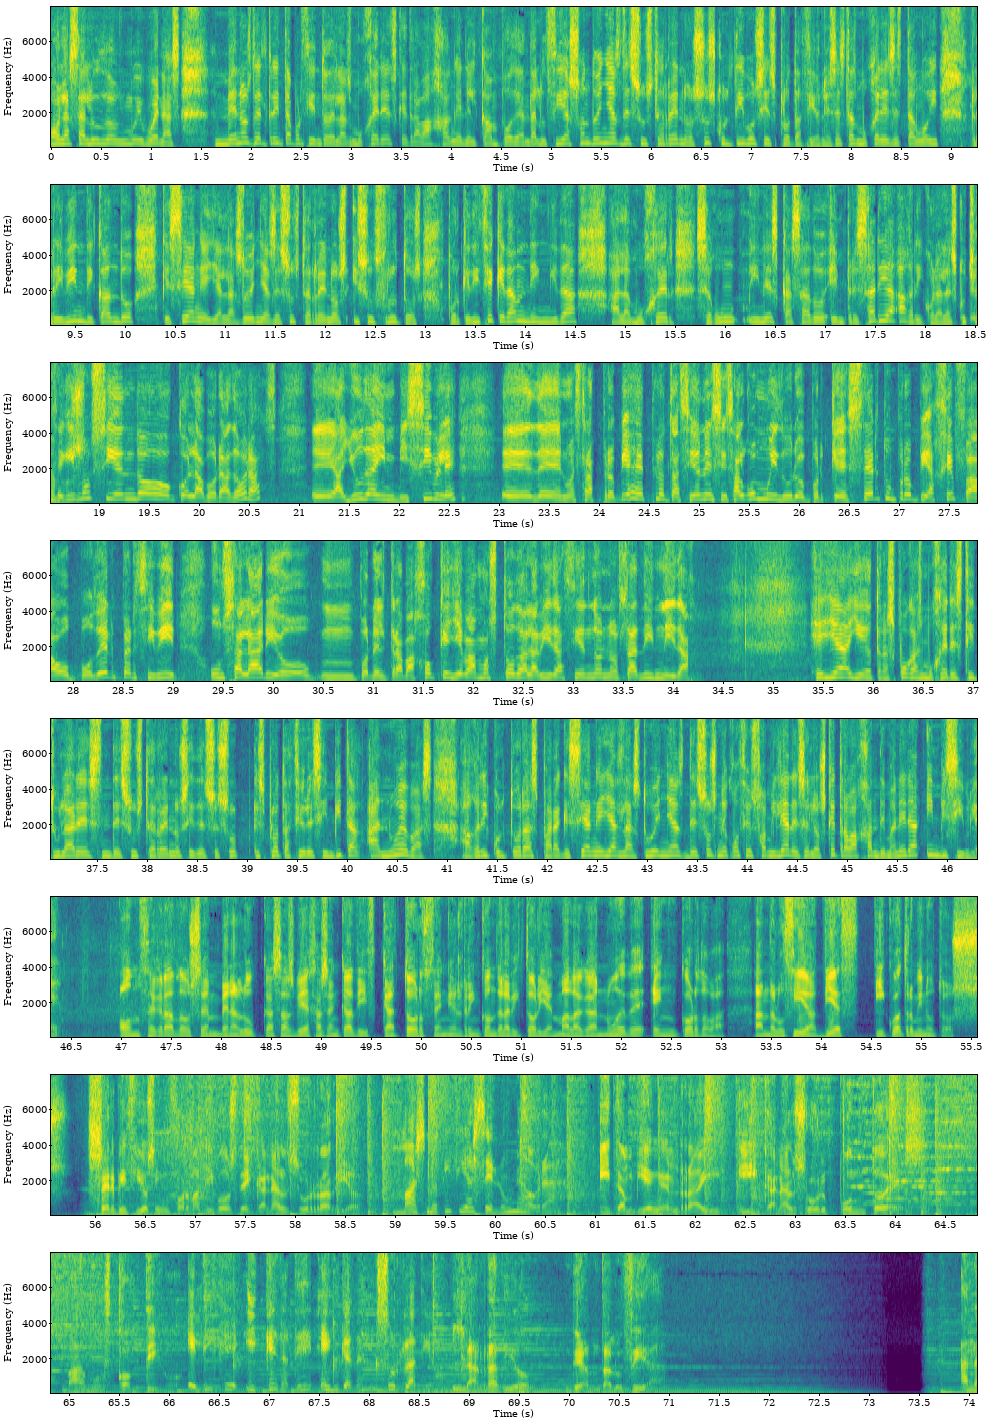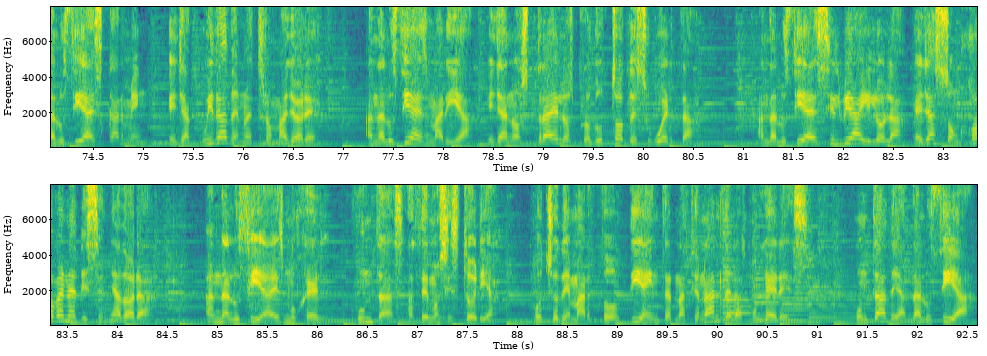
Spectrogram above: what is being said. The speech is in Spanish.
Hola, saludos, muy buenas. Menos del 30% de las mujeres que trabajan en el campo de Andalucía son dueñas de sus terrenos, sus cultivos y explotaciones. Estas mujeres están hoy reivindicando que sean ellas las dueñas de sus terrenos y sus frutos, porque dice que dan dignidad a la mujer, según Inés Casado, empresaria agrícola. La escuchamos. Seguimos siendo colaboradoras, eh, ayuda invisible eh, de nuestras propias explotaciones y es algo muy duro, porque ser tu propia jefa o poder percibir un salario Mm, por el trabajo que llevamos toda la vida haciendo nos da dignidad. Ella y otras pocas mujeres titulares de sus terrenos y de sus explotaciones invitan a nuevas agricultoras para que sean ellas las dueñas de esos negocios familiares en los que trabajan de manera invisible. 11 grados en Benalup, Casas Viejas en Cádiz, 14 en el Rincón de la Victoria en Málaga, 9 en Córdoba. Andalucía, 10 y 4 minutos. Servicios informativos de Canal Sur Radio. Más noticias en una hora. Y también en RAI y canalsur.es. Vamos contigo. Elige y quédate en Canal Sur Radio. La radio de Andalucía. Andalucía es Carmen, ella cuida de nuestros mayores. Andalucía es María, ella nos trae los productos de su huerta. Andalucía es Silvia y Lola, ellas son jóvenes diseñadoras. Andalucía es mujer. Juntas hacemos historia. 8 de marzo, Día Internacional de las Mujeres. Junta de Andalucía.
